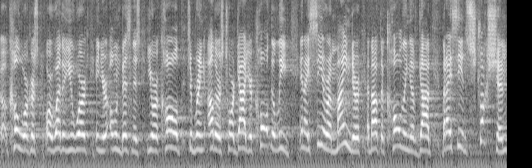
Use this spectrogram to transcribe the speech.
uh, co-workers or whether you work in your own business, you are called to bring others toward God. You're called to lead. And I see a reminder about the calling of God, but I see instruction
